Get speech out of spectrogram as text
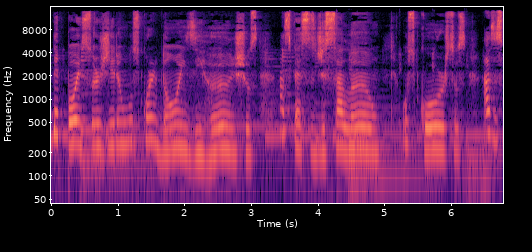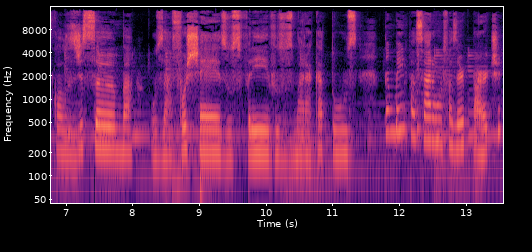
Depois surgiram os cordões e ranchos, as festas de salão, os cursos, as escolas de samba, os afoxés, os frevos, os maracatus também passaram a fazer parte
